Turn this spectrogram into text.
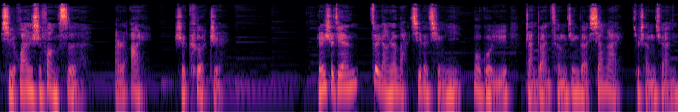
喜欢是放肆，而爱。是克制。人世间最让人惋惜的情谊，莫过于斩断曾经的相爱，去成全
